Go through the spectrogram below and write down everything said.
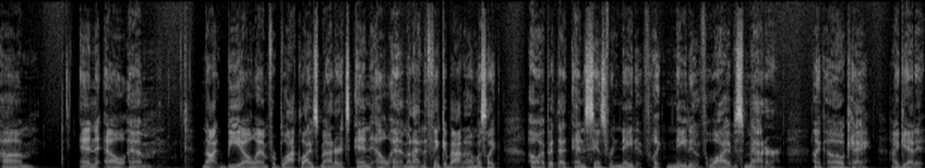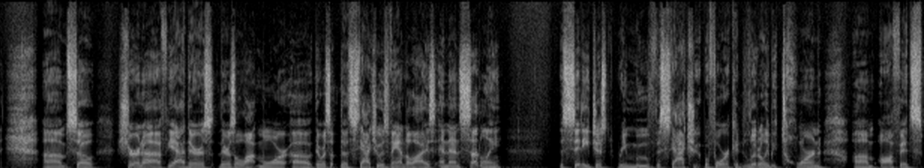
um, NLM. Not BLM for Black Lives Matter, it's NLM. And I had to think about it and I was like, oh, I bet that N stands for Native, like Native Lives Matter. Like, oh, okay. I get it. Um, so sure enough, yeah, there's there's a lot more. Uh, there was the statue was vandalized, and then suddenly the city just removed the statue before it could literally be torn um, off its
